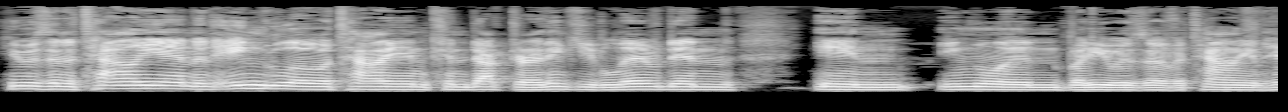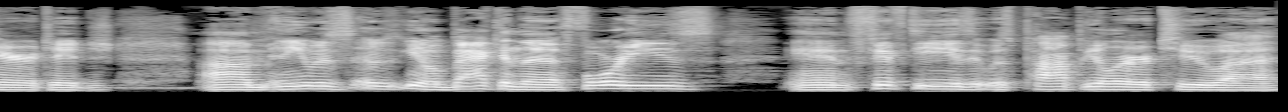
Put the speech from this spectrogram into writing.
he was an Italian, an Anglo-Italian conductor. I think he lived in in England, but he was of Italian heritage. Um, and he was, uh, you know, back in the 40s and 50s, it was popular to, uh,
